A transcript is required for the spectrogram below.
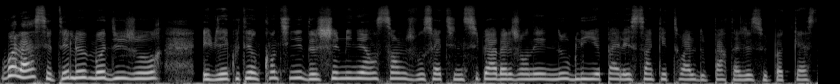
Voilà, c'était le mot du jour. Eh bien écoutez, on continue de cheminer ensemble. Je vous souhaite une super belle journée. N'oubliez pas les 5 étoiles, de partager ce podcast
